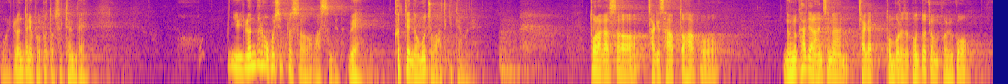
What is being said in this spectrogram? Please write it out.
뭐 런던에 볼 것도 없을 텐데 이 런던 오고 싶어서 왔습니다. 왜? 그때 너무 좋았기 때문에. 돌아가서 자기 사업도 하고 넉넉하지는 않지만 자기가 돈 벌어서 돈도 좀 벌고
